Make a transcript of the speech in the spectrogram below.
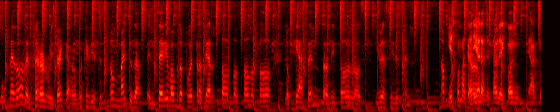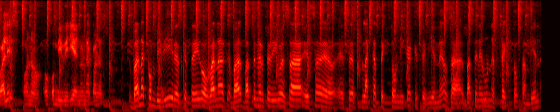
húmedo del Federal Reserve, cabrón, porque dicen, no manches, en serio vamos a poder tracear todo, todo, todo lo que hacen, así todos los US citizens ¿Y esto pues, mataría las stablecoins actuales o no? ¿O conviviría en una con las van a convivir, es que te digo, van a, va, a tener, te digo, esa, esa, esa, placa tectónica que se viene, o sea, va a tener un efecto también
